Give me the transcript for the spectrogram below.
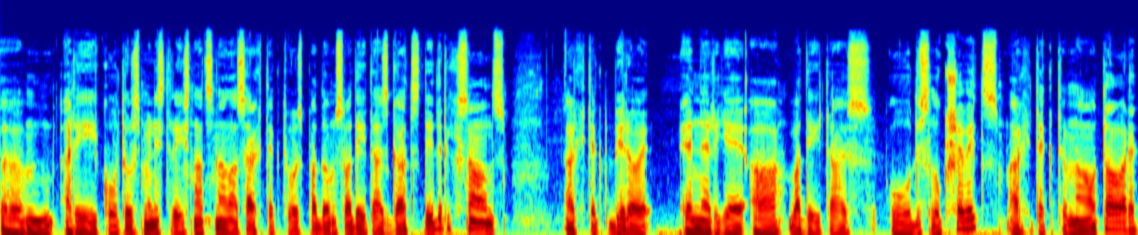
um, arī Kultūras ministrijas Nacionālās arhitektūras padomus vadītājs Gats Didriksons, arhitektu biroja NRJA vadītājs Ulris Lukševits, arhitekte un autore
